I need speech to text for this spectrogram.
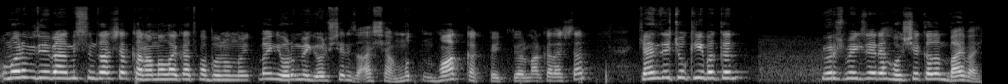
Umarım videoyu beğenmişsiniz arkadaşlar. Kanalıma like atıp abone olmayı unutmayın. Yorum ve görüşlerinizi aşağı mut- muhakkak bekliyorum arkadaşlar. Kendinize çok iyi bakın. Görüşmek üzere. Hoşçakalın. Bay bay.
